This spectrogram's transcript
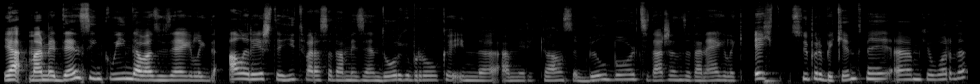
Ja, maar met Dancing Queen, dat was dus eigenlijk de allereerste hit waar ze dan mee zijn doorgebroken in de Amerikaanse billboards. Daar zijn ze dan eigenlijk echt super bekend mee ehm, geworden.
